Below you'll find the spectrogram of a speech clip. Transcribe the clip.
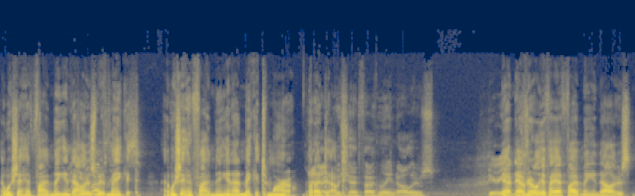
I wish I had $5 million. love We'd make it. I wish I had 5 million. I'd make it tomorrow, but I, I, doubt I wish I had five million dollars. Period. Now, now, really, if I had five million dollars,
